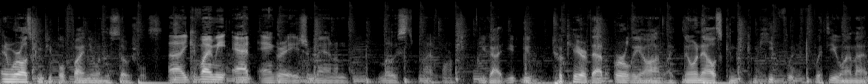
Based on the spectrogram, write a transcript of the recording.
And where else can people find you on the socials? Uh, you can find me at Angry Asian Man on most platforms. You got you, you took care of that early on. Like no one else can compete with, with you on that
